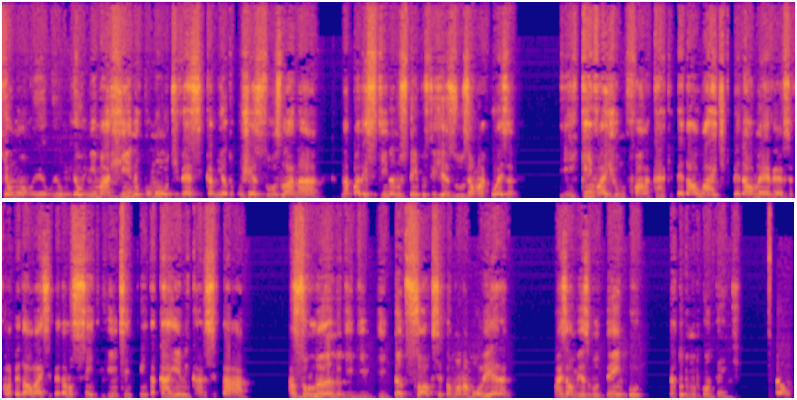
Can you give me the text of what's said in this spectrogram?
que eu, não, eu, eu, eu me imagino como eu tivesse caminhando com Jesus lá na, na Palestina nos tempos de Jesus. É uma coisa e quem vai junto fala, cara, que pedal light, que pedal leve. Você fala pedal light, você pedalou 120, 130 km, cara. Você tá azulando de, de, de, tanto sol que você tomou na moleira, mas ao mesmo tempo tá todo mundo contente. Então,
